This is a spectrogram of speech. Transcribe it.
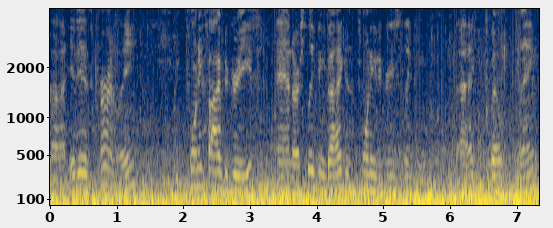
Uh, it is currently 25 degrees, and our sleeping bag is a 20 degree sleeping bag quilt thing.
